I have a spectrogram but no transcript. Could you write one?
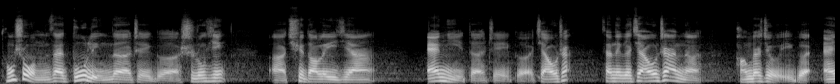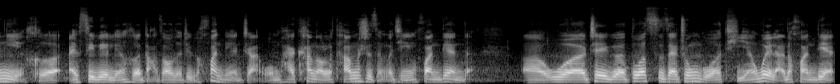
同时我们在都灵的这个市中心啊、去到了一家 Any 的这个加油站，在那个加油站呢。旁边就有一个 Any 和 XEV 联合打造的这个换电站，我们还看到了他们是怎么进行换电的。啊、我这个多次在中国体验未来的换电，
